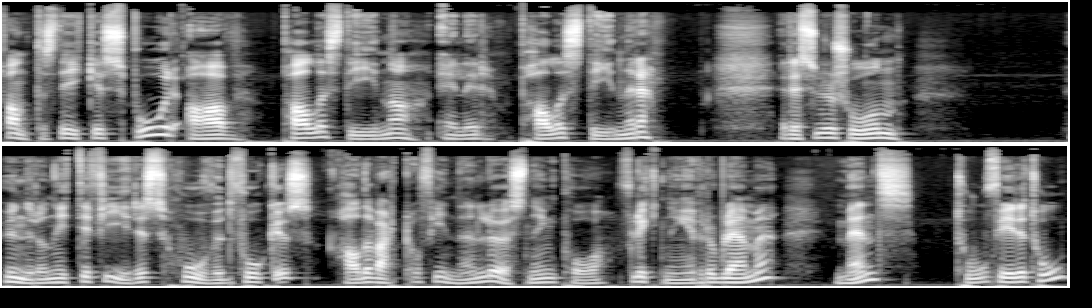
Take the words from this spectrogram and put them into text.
fantes det ikke spor av Palestina eller palestinere. Resolusjon 194s hovedfokus hadde vært å finne en løsning på flyktningeproblemet, mens 242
